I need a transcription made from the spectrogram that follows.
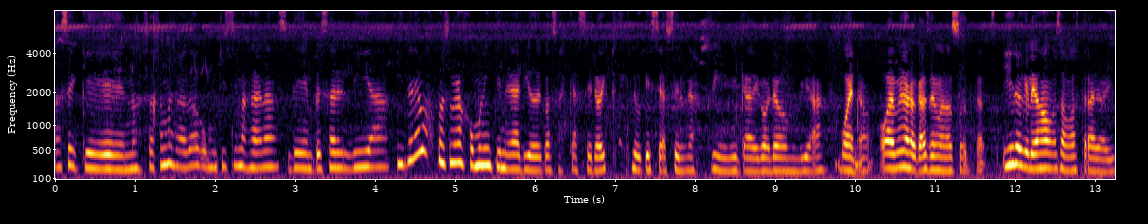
hace que nos hayamos levantado con muchísimas ganas de empezar el día y tenemos más o menos como un itinerario de cosas que hacer hoy. ¿Qué es lo que se hace en una finca de Colombia? Bueno, o al menos lo que hacemos nosotros. Y es lo que les vamos a mostrar hoy.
